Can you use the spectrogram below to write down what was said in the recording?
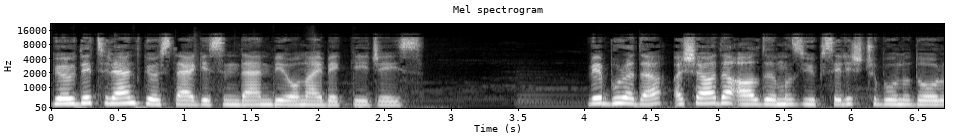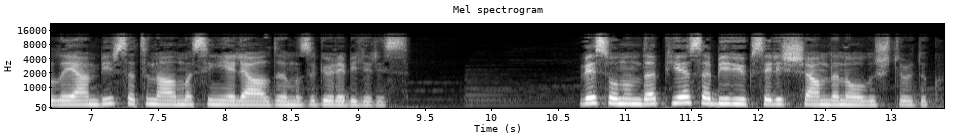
gövde trend göstergesinden bir onay bekleyeceğiz. Ve burada, aşağıda aldığımız yükseliş çubuğunu doğrulayan bir satın alma sinyali aldığımızı görebiliriz. Ve sonunda piyasa bir yükseliş şamdanı oluşturduk.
